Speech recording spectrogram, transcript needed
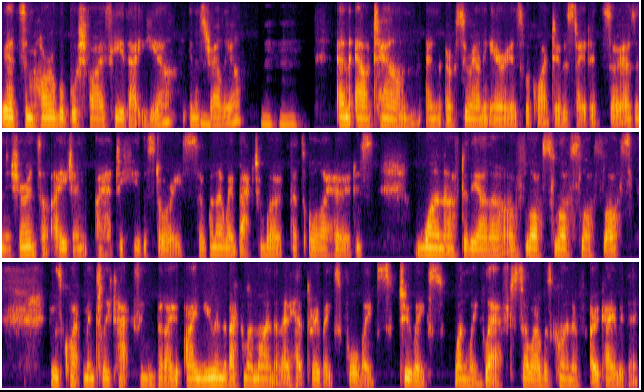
we had some horrible bushfires here that year in mm. Australia. Mm-hmm. And our town and our surrounding areas were quite devastated. So, as an insurance agent, I had to hear the stories. So, when I went back to work, that's all I heard is one after the other of loss, loss, loss, loss it was quite mentally taxing, but I, I knew in the back of my mind that I had three weeks, four weeks, two weeks, one week left. So I was kind of okay with it.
